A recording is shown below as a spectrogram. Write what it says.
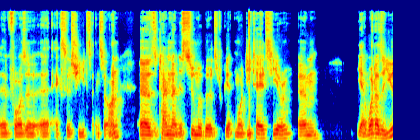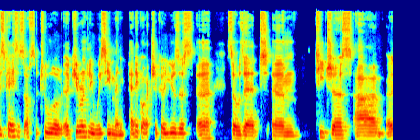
uh, for the Excel sheets and so on. the timeline is zoomable to get more details here. Um, yeah, what are the use cases of the tool? currently, we see many pedagogical uses so that um, teachers are uh,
